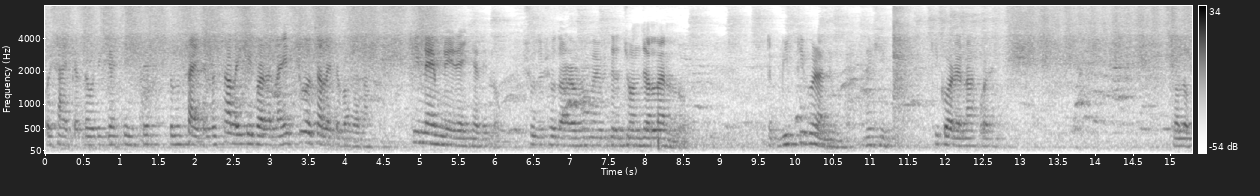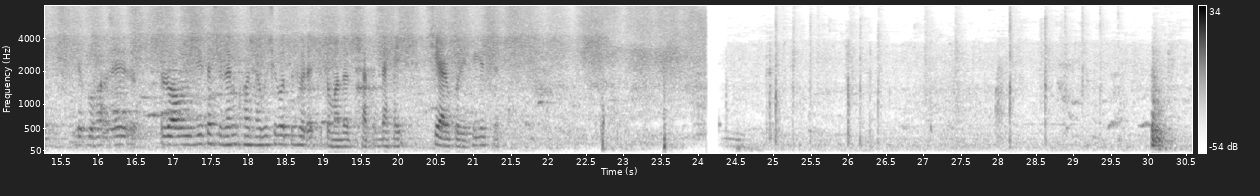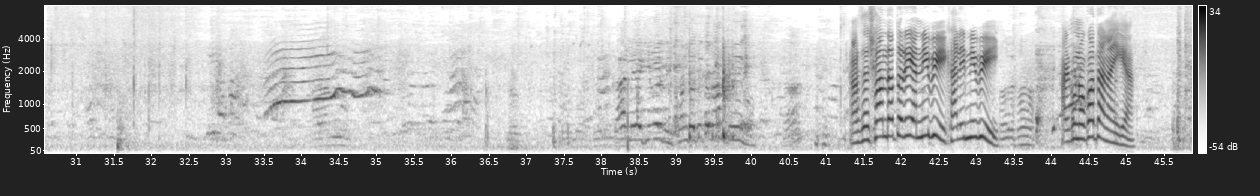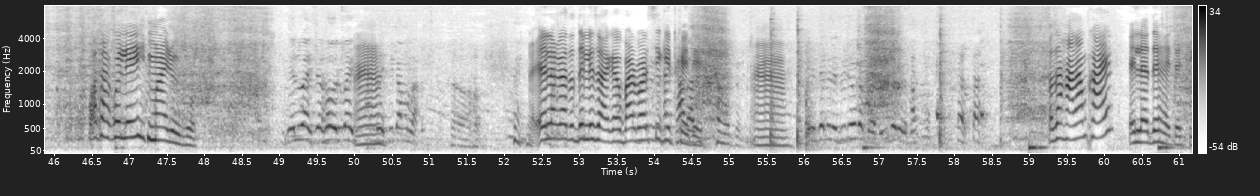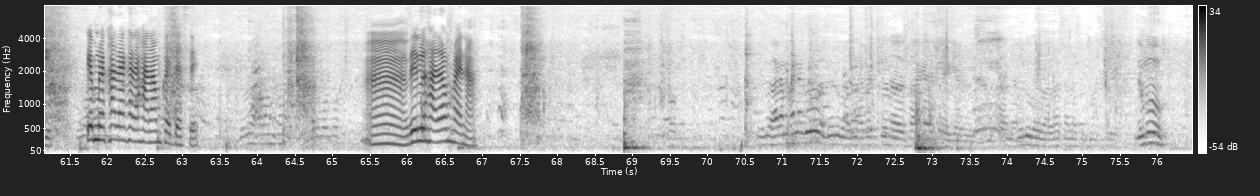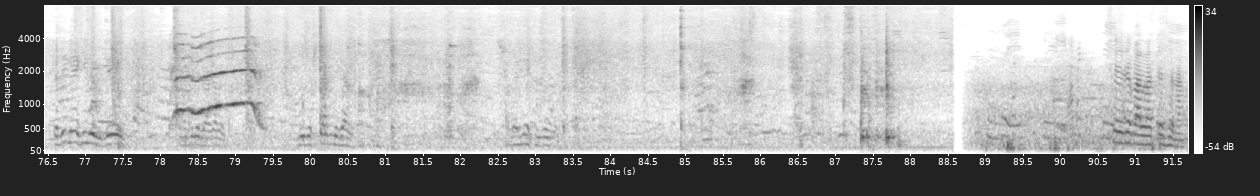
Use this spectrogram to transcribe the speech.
ওই সাইকেলটা ওদিক কিনছে। তুমি সাইকেলটা চালাইতেই পারে না, একটুও চালাইতে পারে না। কিনে এমনি রেখে দিল। শুধু শুধু আর রুমের ভিতরে জঞ্জাল আনলো। এটা বিক্রি করে দেব দেখি কি করে, না করে। চলো যে ঘরের রং দিতেছে যেন ঘষাঘষি করতে সেটা একটু তোমাদের সাথে দেখাই শেয়ার করি ঠিক আছে? আচ্ছা সন্ধ্যা তোর নিবি খালি নিবি? আর কোনো কথা নাই গা। কথা কইলেই মাই রইব। হ্যাঁ। এলাকা তো দিল্লি জায়গা, বারবার সিকিট খাইতে হ্যাঁ। আচ্ছা হারাম খায়? এলা দেখাইতেছি কেমনে খারা খারা হারাম খাইতেছে? হ্যাঁ দিলু হারাম খায় না। শরীরে ভালো লাগতেছে না।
